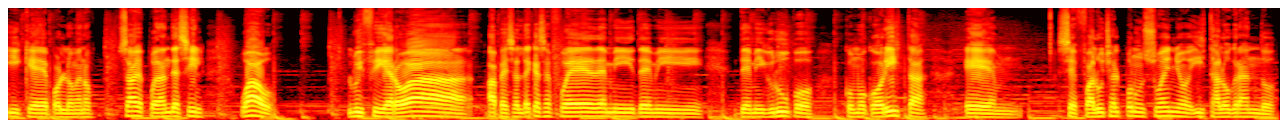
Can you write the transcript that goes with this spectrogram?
y que por lo menos, ¿sabes? Puedan decir, wow, Luis Figueroa, a pesar de que se fue de mi, de mi, de mi grupo como corista, eh, se fue a luchar por un sueño y está logrando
